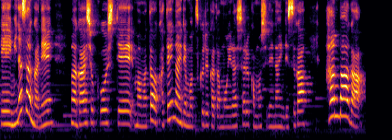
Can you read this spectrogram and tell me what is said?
えー、皆さんがね、まあ、外食をして、まあ、または家庭内でも作る方もいらっしゃるかもしれないんですが、ハンバーガ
